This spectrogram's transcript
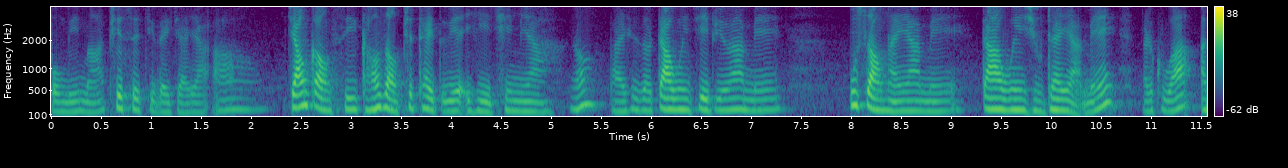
ပုံလေးမှာဖြစ်ဆွကြည့်လိုက်ကြရအောင်။ ကျောင်းကောင်စီခေါင်းဆောင်ဖြစ်ထိုက်သူရဲ့အရေးချင်းများနော်။ဘာရှိဆိုတာဝန်ကျေပြွန်ရမယ်။ဥဆောင်နိုင်ရမယ်။တာဝန်ယူတတ်ရမယ်။နောက်တစ်ခုကအ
